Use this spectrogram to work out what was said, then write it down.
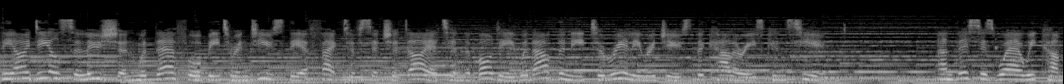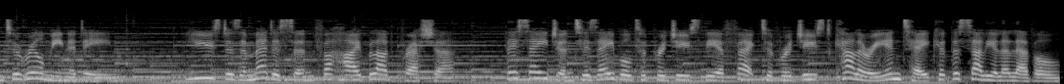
The ideal solution would therefore be to induce the effect of such a diet in the body without the need to really reduce the calories consumed. And this is where we come to rilmenidine. Used as a medicine for high blood pressure. This agent is able to produce the effect of reduced calorie intake at the cellular level.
